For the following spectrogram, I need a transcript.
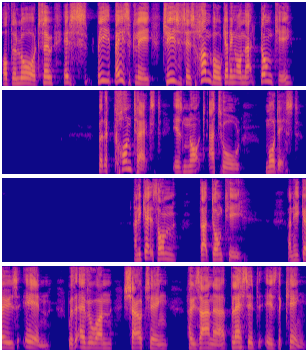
of the Lord. So it's basically Jesus is humble getting on that donkey, but the context is not at all modest. And he gets on that donkey and he goes in with everyone shouting, Hosanna, blessed is the King.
